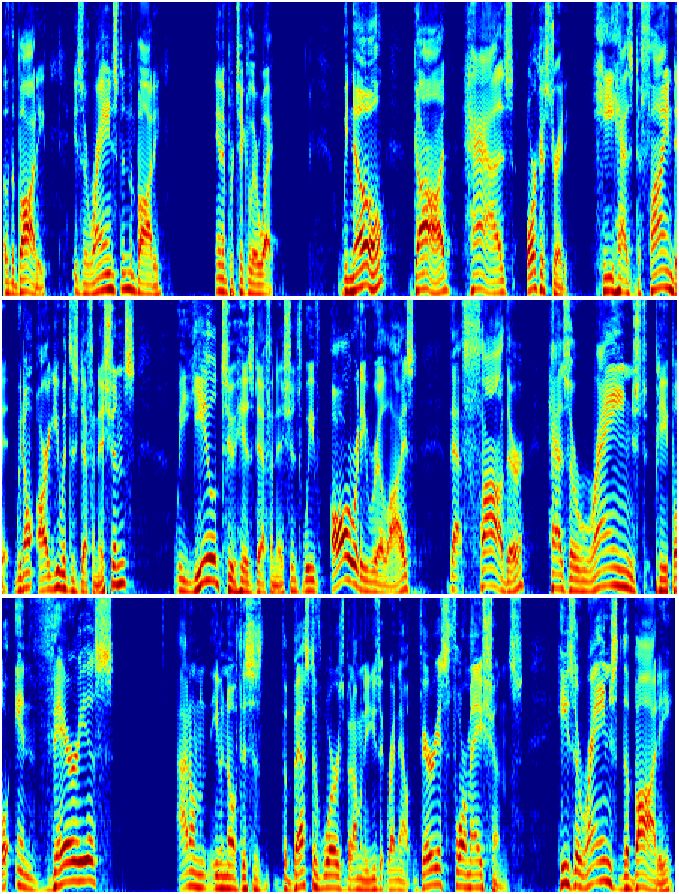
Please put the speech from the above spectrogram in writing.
of the body is arranged in the body in a particular way. We know God has orchestrated, He has defined it. We don't argue with His definitions, we yield to His definitions. We've already realized that Father has arranged people in various I don't even know if this is the best of words, but I'm going to use it right now. Various formations. He's arranged the body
